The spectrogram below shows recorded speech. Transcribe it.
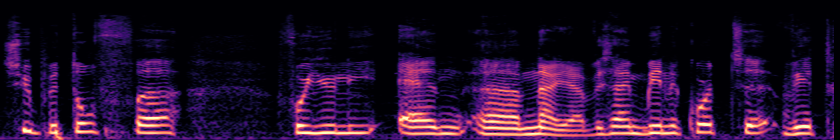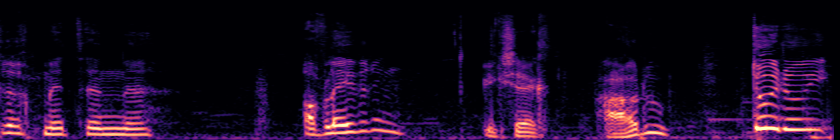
Super tof voor jullie. En uh, nou ja, we zijn binnenkort uh, weer terug met een uh, aflevering. Ik zeg houdoe. Doei doei.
